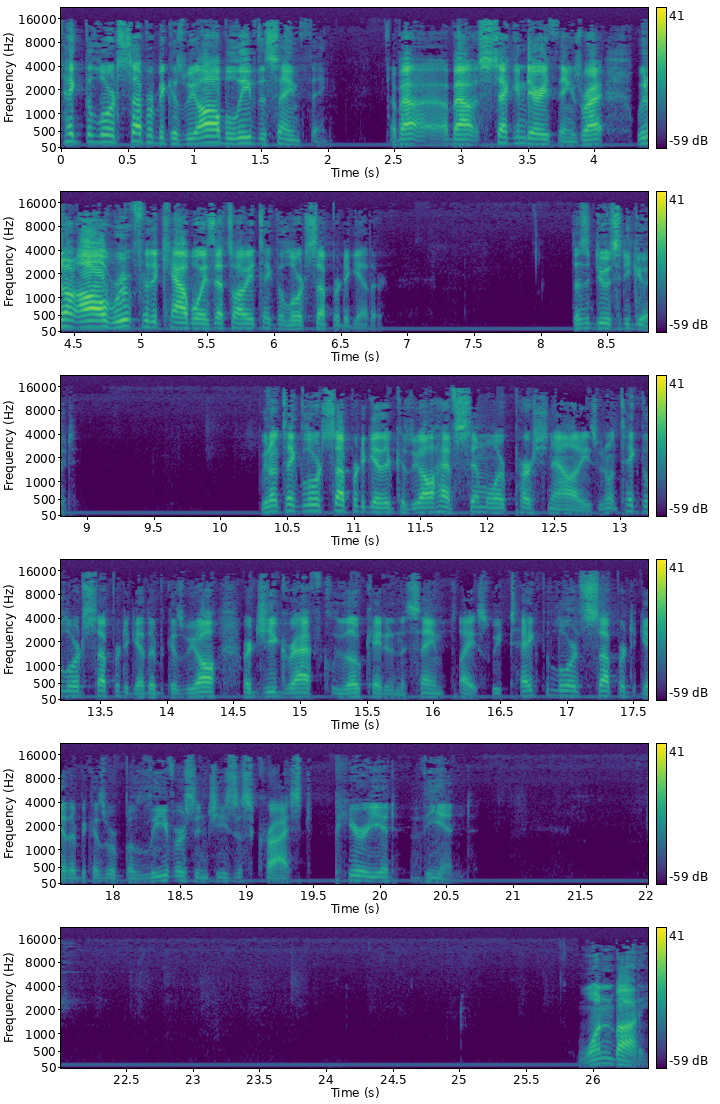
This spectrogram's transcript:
take the Lord's supper because we all believe the same thing about about secondary things right? We don't all root for the Cowboys. That's why we take the Lord's supper together. Doesn't do us any good we don't take the Lord's Supper together because we all have similar personalities. We don't take the Lord's Supper together because we all are geographically located in the same place. We take the Lord's Supper together because we're believers in Jesus Christ, period, the end. One body.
